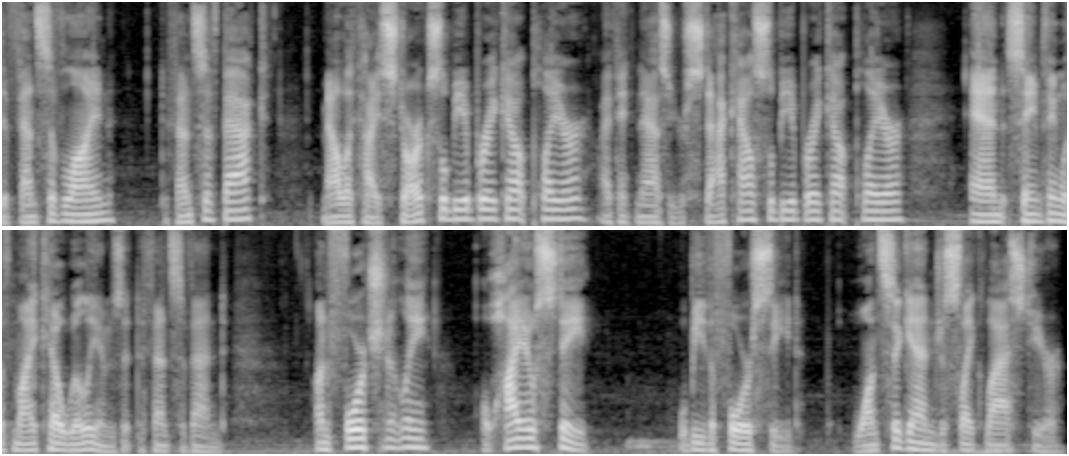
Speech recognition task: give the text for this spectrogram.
defensive line, defensive back, Malachi Starks will be a breakout player. I think Nazir Stackhouse will be a breakout player. And same thing with Michael Williams at defensive end. Unfortunately, Ohio State will be the four seed. Once again, just like last year.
